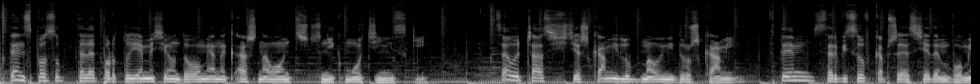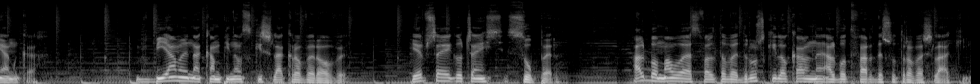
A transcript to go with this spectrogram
W ten sposób teleportujemy się do łomianek aż na łącznik Młociński. Cały czas ścieżkami lub małymi dróżkami, w tym serwisówka przy S7 w łomiankach. Wbijamy na kampinowski szlak rowerowy. Pierwsza jego część super. Albo małe asfaltowe dróżki lokalne, albo twarde szutrowe szlaki.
